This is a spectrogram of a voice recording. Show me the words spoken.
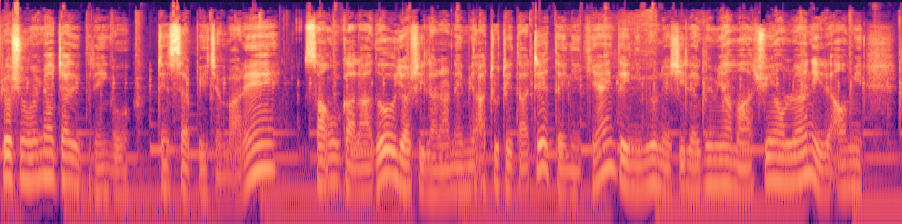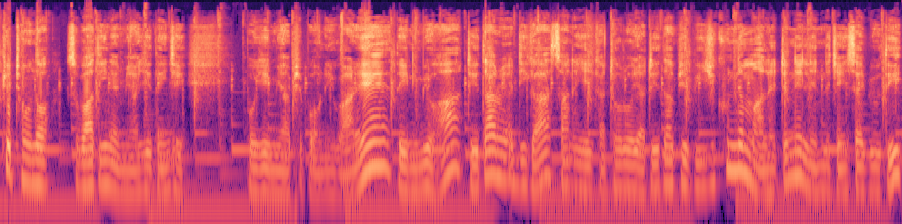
ပျော်ရွှင်ဝမ်းမြောက်ကြသည့်တဲ့ရင်ကိုတင်ဆက်ပေးကြပါမယ်ဆောင်းဦးကာလာတို့ရောက်ရှိလာတာနဲ့မြအထူးဒေတာတဲ့တိန်နီခိုင်တိန်နီမြို့နယ်ရှိလေကွင်းများမှာရွှေရောင်လွှမ်းနေတဲ့အောင်မြင်ဖြစ်ထွန်းသောစပားသီးနယ်များရည်သိန်းကြီး ပိုရိပ်များဖြစ်ပေါ်နေပါတယ်။ဒေနီမျိုးဟာဒေတာရင်အဓိကစားနေရိတ်ကထုတ်လို့ရဒေတာဖြစ်ပြီးယခုနှစ်မှာလည်းတစ်နှစ်လင်းနှစ်ကြိမ်စိုက်ပျိုးသည့်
